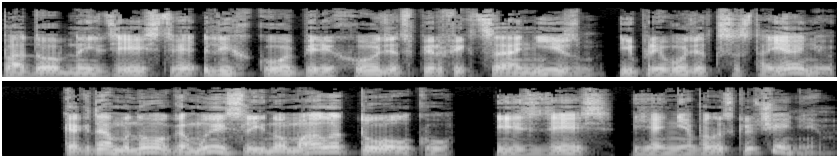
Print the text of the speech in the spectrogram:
Подобные действия легко переходят в перфекционизм и приводят к состоянию, когда много мыслей, но мало толку, и здесь я не был исключением.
